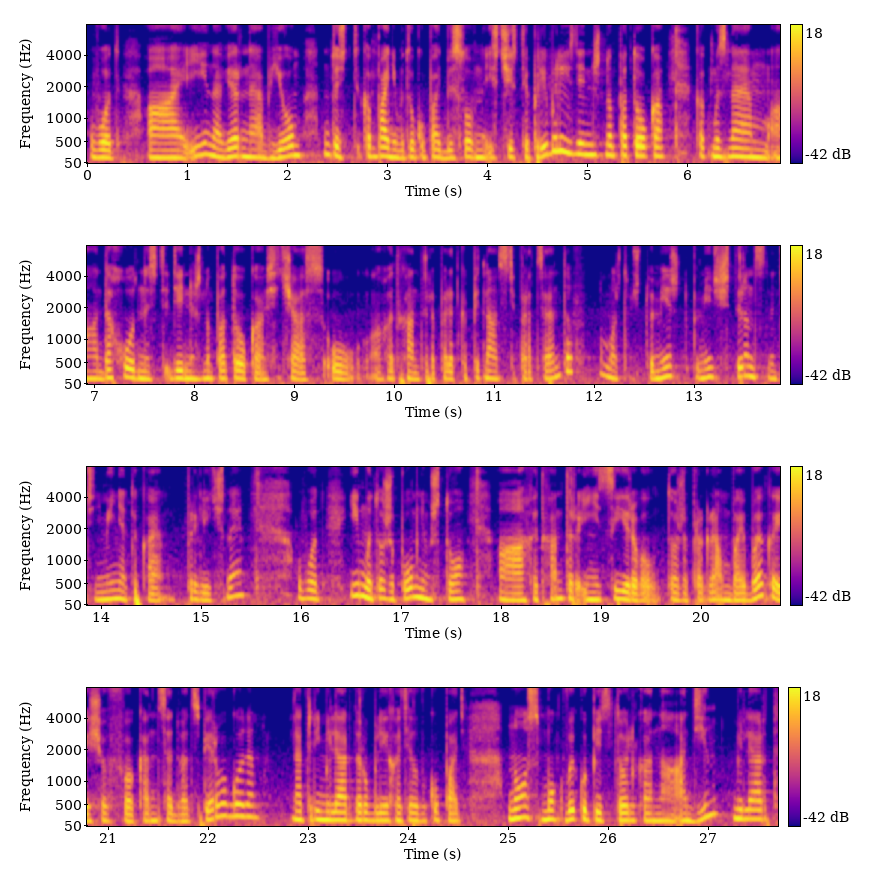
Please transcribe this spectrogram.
Вот. А, и, наверное, объем, ну, то есть компании будут выкупать, безусловно, из чистой прибыли, из денежного потока. Как мы знаем, а, доходность денежного потока сейчас у HeadHunter порядка 15%, ну, может, чуть поменьше, поменьше 14, но, тем не менее, такая приличная. Вот. И мы тоже помним, что а, HeadHunter инициировал тоже программу байбека еще в конце 2021 года, на 3 миллиарда рублей хотел выкупать, но смог выкупить только на 1 миллиард,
